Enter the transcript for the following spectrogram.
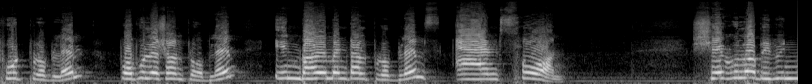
food problem population problem environmental problems and so on সেগুলো বিভিন্ন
